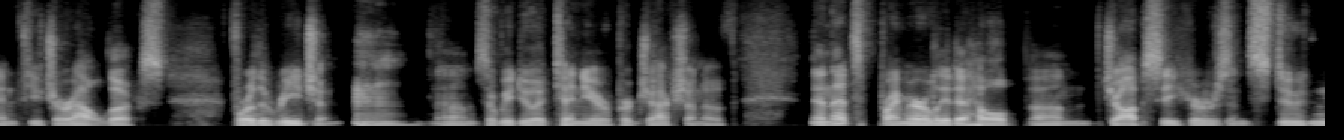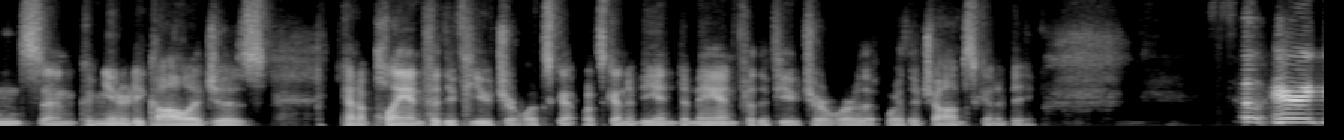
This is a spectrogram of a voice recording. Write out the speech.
and future outlooks for the region. Um, so we do a 10 year projection of and that's primarily to help um, job seekers and students and community colleges kind of plan for the future. What's go- what's going to be in demand for the future, where the, where the job's going to be. So, Erik,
